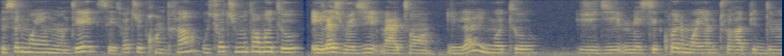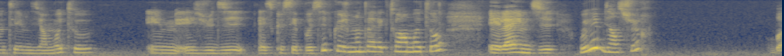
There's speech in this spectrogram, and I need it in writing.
Le seul moyen de monter, c'est soit tu prends le train ou soit tu montes en moto. Et là, je me dis, mais attends, il a une moto. Je dis, mais c'est quoi le moyen le plus rapide de monter? Il me dit en moto. Et, je lui dis, est-ce que c'est possible que je monte avec toi en moto? Et là, il me dit, oui, oui, bien sûr. Bon,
